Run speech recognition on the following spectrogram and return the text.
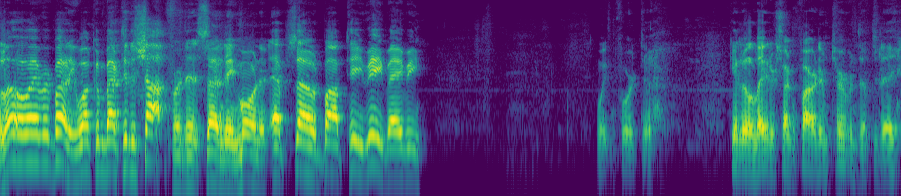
Hello, everybody. Welcome back to the shop for this Sunday morning episode. Bob TV, baby. Waiting for it to get a little later so I can fire them turbines up today.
